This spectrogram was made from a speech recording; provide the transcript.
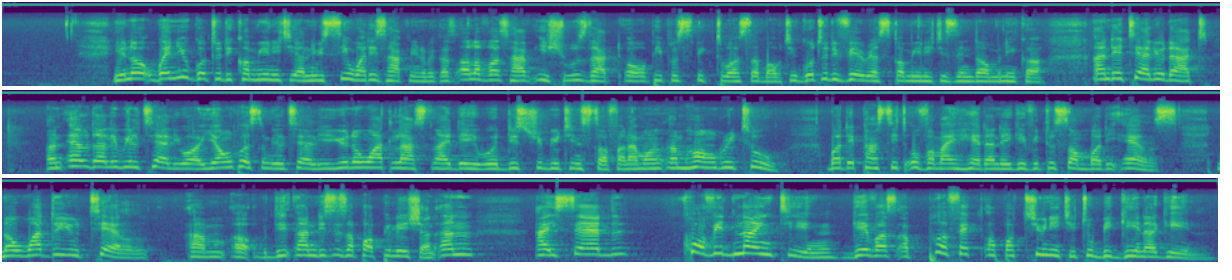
You know, when you go to the community and you see what is happening, because all of us have issues that or people speak to us about, you go to the various communities in Dominica and they tell you that an elderly will tell you, or a young person will tell you, you know what, last night they were distributing stuff and I'm, I'm hungry too. But they passed it over my head and they gave it to somebody else. Now, what do you tell? Um, uh, and this is a population. And I said, COVID 19 gave us a perfect opportunity to begin again.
